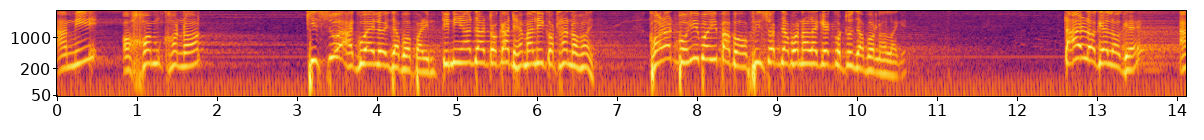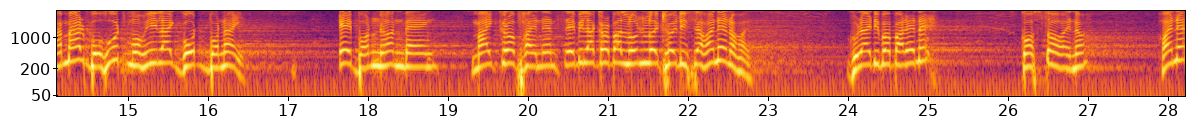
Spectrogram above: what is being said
আমি অসমখনক কিছু আগুৱাই লৈ যাব পাৰিম। তিনি হাজাৰ টকা ধেমালি কথা নহয়। ঘৰত বহি বহি পাব অফিচত যাব নালাগে ক'তো যাব নালাগে। তাৰ লগে লগে আমাৰ বহুত মহিলাই গোট বনাই। এই বন্ধন বেংক মাইক্ৰ' ফাইনেন্স এইবিলাকৰ পৰা লোন লৈ থৈ দিছে হয়নে নহয়? ঘূৰাই দিব পাৰেনে? কষ্ট হয় ন? হয়নে?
